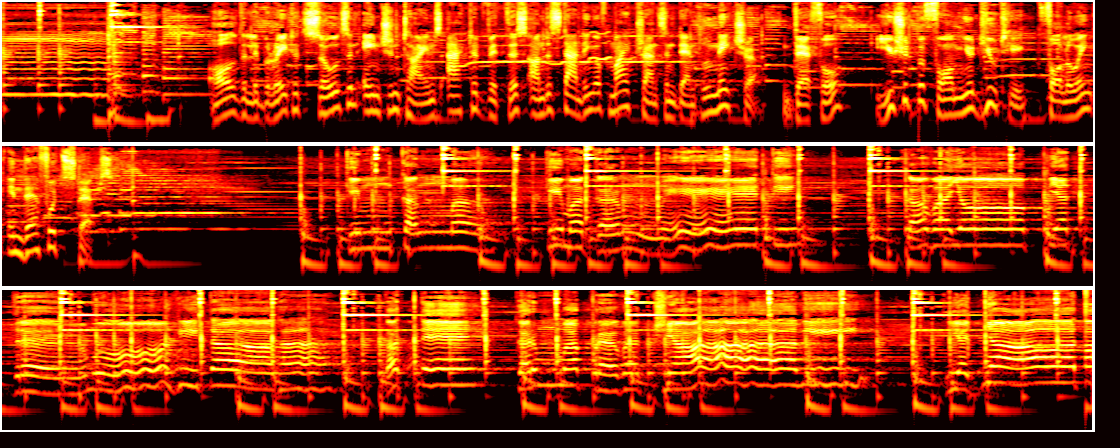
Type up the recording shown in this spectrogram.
All the liberated souls in ancient times acted with this understanding of my transcendental nature. Therefore, you should perform your duty following in their footsteps. किं कर्म किमकर्मेति कवयोऽप्यत्र मोहिताः तत्ते कर्म प्रवक्ष्यामि यज्ञात्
